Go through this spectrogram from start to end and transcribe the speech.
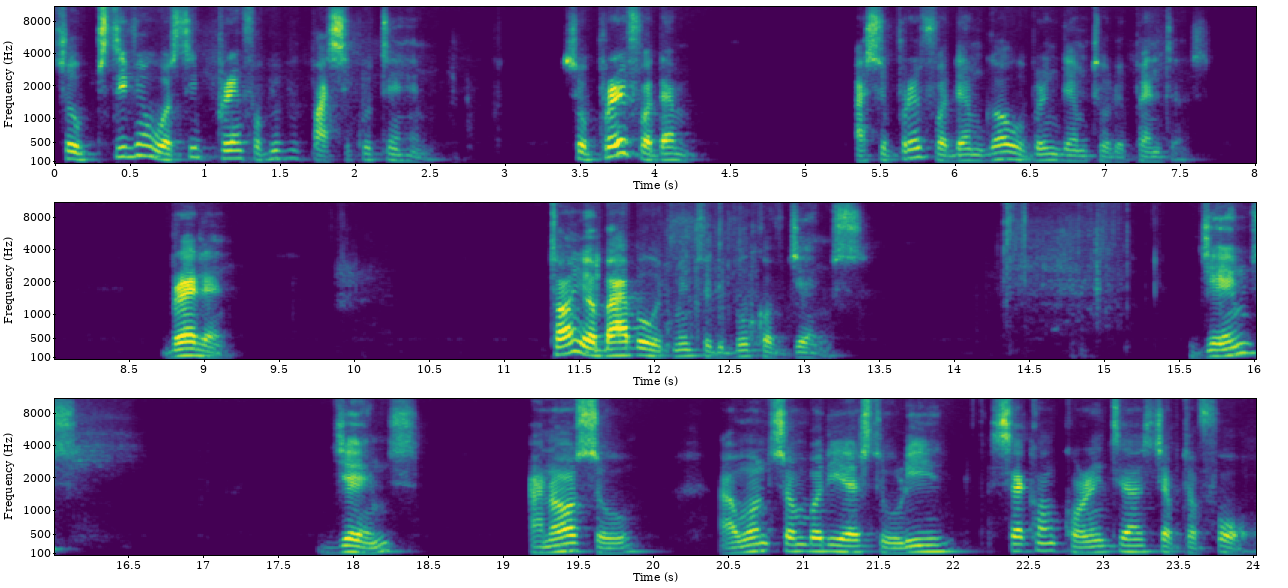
So Stephen was still praying for people persecuting him. So pray for them. As you pray for them, God will bring them to repentance. Brethren, Turn your Bible with me to the book of James. James, James, and also I want somebody else to read Second Corinthians chapter 4,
